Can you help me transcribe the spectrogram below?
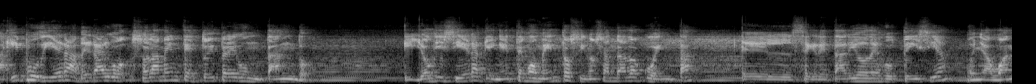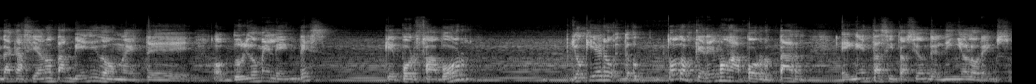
aquí pudiera haber algo, solamente estoy preguntando. Y yo quisiera que en este momento, si no se han dado cuenta, el secretario de Justicia, doña Wanda Casiano también y don este, Obdulio Meléndez, que por favor, yo quiero, todos queremos aportar en esta situación del niño Lorenzo.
